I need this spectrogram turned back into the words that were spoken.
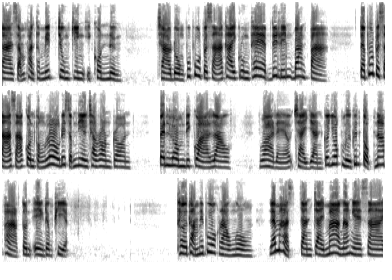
การสัมพันธมิตรจุงกิงอีกคนหนึ่ง ชาวดงผู้พูดภาษาไทยกรุงเทพด้วยลิ้นบ้านป่า แต่พูดภาษาสากลของโลกด้วยสำเนียงชารอนรอน เป็นลมดีกว่าเรา ว่าแล้วชายยันก็ยกมือขึ้นตบหน้าผากตนเองดังเพีย เธอทำให้พวกเรางง และมหัศจรรย์ใจมากนะแง่ทราย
